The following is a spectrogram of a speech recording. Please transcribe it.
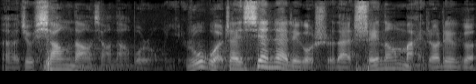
呃，就相当相当不容易。如果在现在这个时代，谁能买着这个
